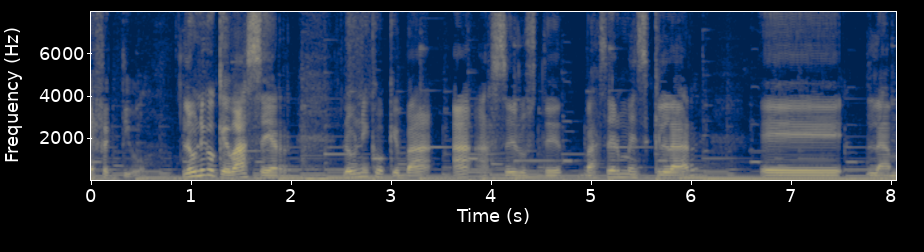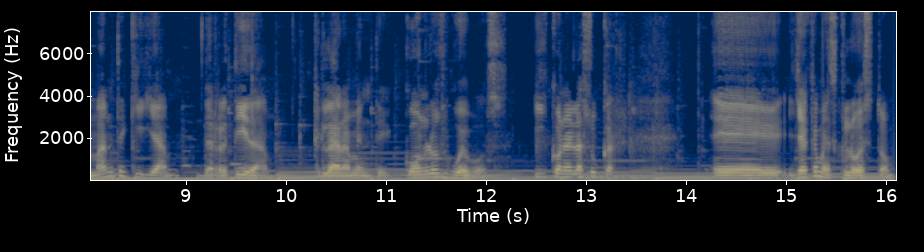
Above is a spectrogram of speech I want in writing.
efectivo. Lo único que va a hacer, lo único que va a hacer usted va a ser mezclar eh, la mantequilla derretida claramente con los huevos y con el azúcar. Eh, ya que mezcló esto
